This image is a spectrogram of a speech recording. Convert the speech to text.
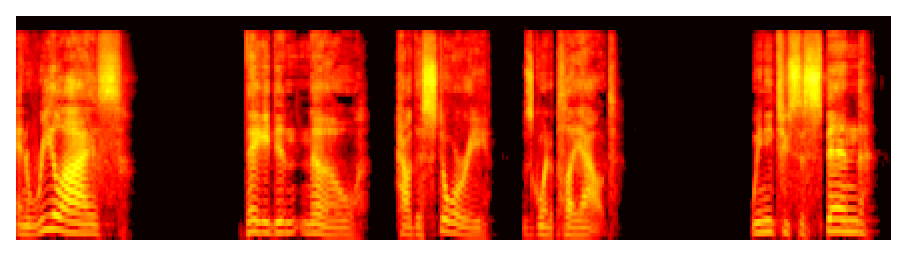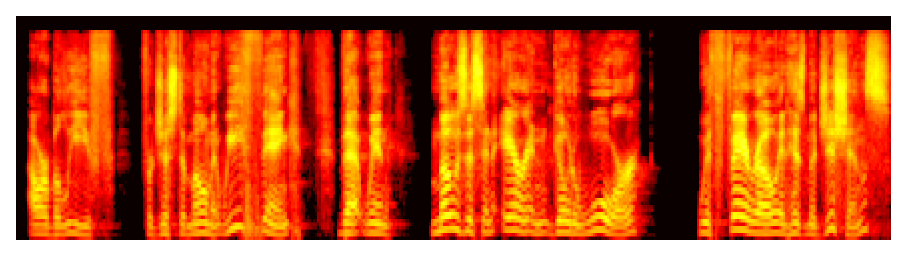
and realize they didn't know how the story was going to play out. We need to suspend our belief for just a moment. We think that when Moses and Aaron go to war with Pharaoh and his magicians,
